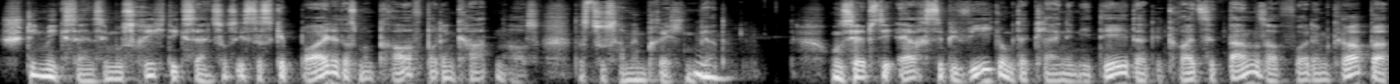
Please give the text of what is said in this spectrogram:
stimmig sein, sie muss richtig sein, sonst ist das Gebäude, das man draufbaut, ein Kartenhaus, das zusammenbrechen wird. Mhm. Und selbst die erste Bewegung der kleinen Idee, der gekreuzte Tanz auch vor dem Körper,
